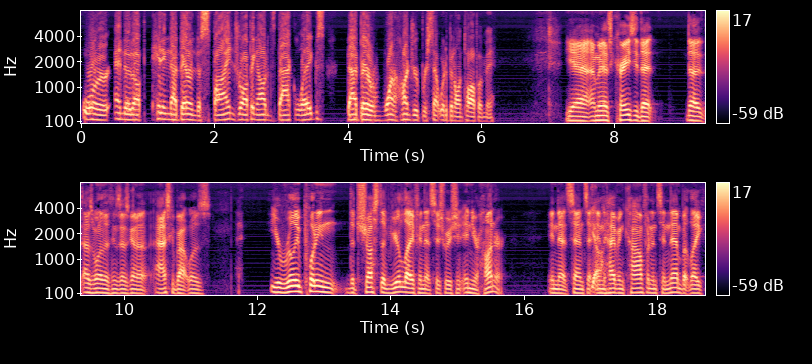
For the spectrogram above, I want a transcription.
or ended up hitting that bear in the spine, dropping out its back legs, that bear 100% would have been on top of me. Yeah, I mean it's crazy that that, was one of the things I was going to ask about was you're really putting the trust of your life in that situation in your hunter in that sense and, yeah. and, having confidence in them. But like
